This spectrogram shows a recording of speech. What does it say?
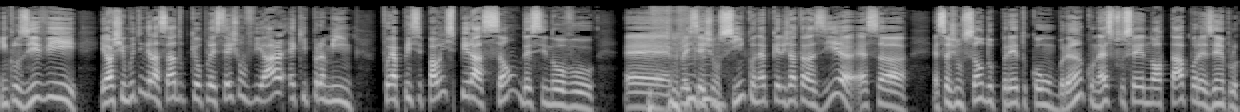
Inclusive, eu achei muito engraçado porque o PlayStation VR é que para mim foi a principal inspiração desse novo é, PlayStation 5, né? Porque ele já trazia essa, essa junção do preto com o branco, né? Se você notar, por exemplo,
